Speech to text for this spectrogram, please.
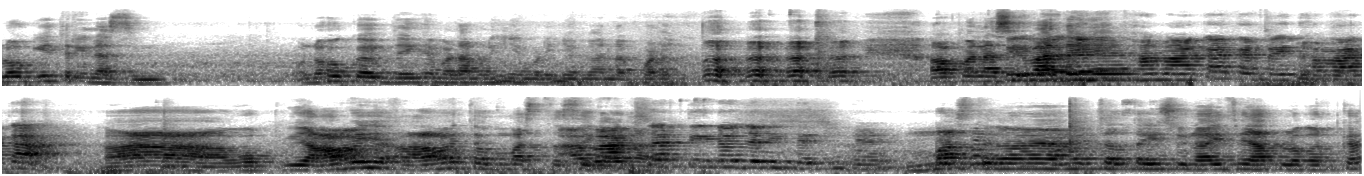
लोकगीत रीना सिंह। उन्होंने कह जाइए बड़ा बढ़िया बढ़िया गाना पड़ा। अपन आशीर्वाद दे धमाका कर रही धमाका। हाँ वो आवे आवे तो मस्त से अब अक्सर तीनों जनी देखी हैं। मस्त गाना हमें चलते ही सुनाई थे आप लोगों का।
